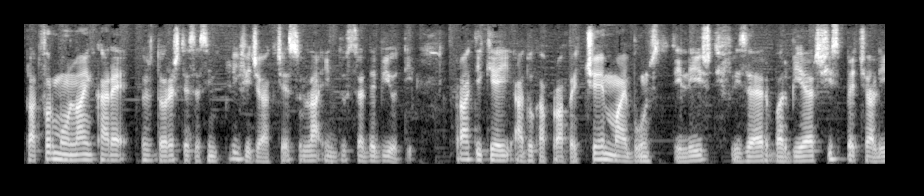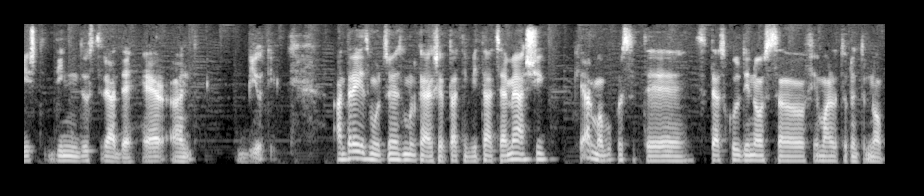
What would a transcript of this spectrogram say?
platformă online care își dorește să simplifice accesul la industria de beauty. Practic ei aduc aproape cei mai buni stiliști, frizeri, barbieri și specialiști din industria de hair and beauty. Andrei, îți mulțumesc mult că ai acceptat invitația mea și chiar mă bucur să te, să te ascult din nou să fim alături într-un nou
